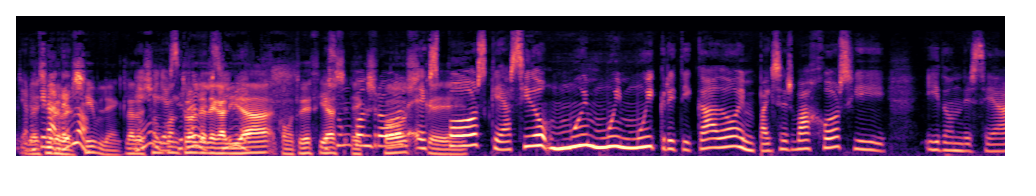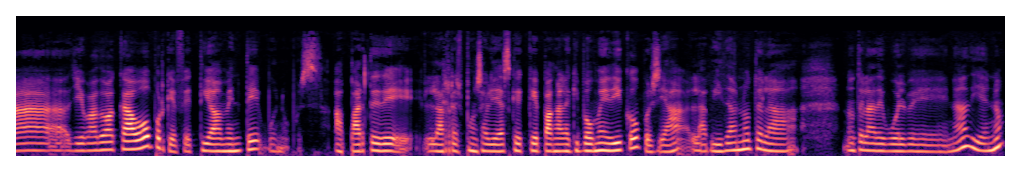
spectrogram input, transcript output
ya, no es irreversible, claro, es un control de legalidad, como tú decías, es un control ex post que... ha sido muy, muy, muy criticado en Países Bajos y, y donde se ha llevado a cabo porque efectivamente, bueno, pues aparte de las responsabilidades que quepan al equipo médico, pues ya la vida no te la no te la devuelve nadie, ¿no?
